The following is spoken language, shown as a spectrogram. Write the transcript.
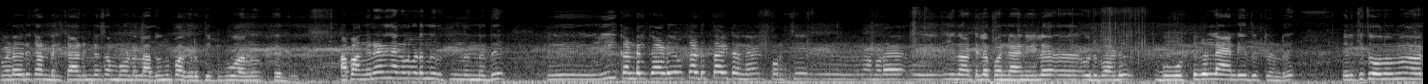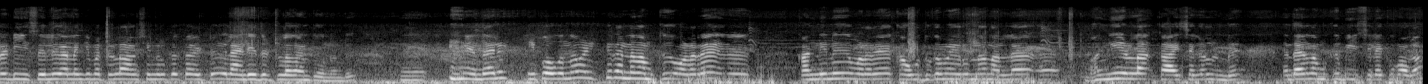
ഇവിടെ ഒരു കണ്ടൽക്കാടിന്റെ സംഭവം ഉണ്ടല്ലോ അതൊന്ന് പകർത്തിയിട്ട് പോകാമെന്ന് കരുതി. അപ്പോൾ അങ്ങനെയാണ് ഞങ്ങൾ ഇവിടെ നിന്നത്. ഈ കണ്ടൽക്കാടുകൾക്ക് അടുത്തായിട്ട് തന്നെ കുറച്ച് നമ്മുടെ ഈ- നാട്ടിലെ പൊന്നാനിയിലെ ഒരുപാട് ബോട്ടുകൾ ലാൻഡ് ചെയ്തിട്ടുണ്ട്. എനിക്ക് തോന്നുന്നു അവരെ ഡീസൽ അല്ലെങ്കിൽ മറ്റുള്ള ആവശ്യങ്ങൾക്കൊക്കെ ആയിട്ട് ലാൻഡ് ചെയ്തിട്ടുള്ളതാണ് തോന്നുന്നുണ്ട്. എന്തായാലും ഈ പോകുന്ന വഴിക്ക് തന്നെ നമുക്ക് വളരെ കണ്ണിന് വളരെ കൗതുകമേറുന്ന നല്ല ഭംഗിയുള്ള കാഴ്ചകളുണ്ട്. എന്തായാലും നമുക്ക് ബീച്ചിലേക്ക് പോകാം.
